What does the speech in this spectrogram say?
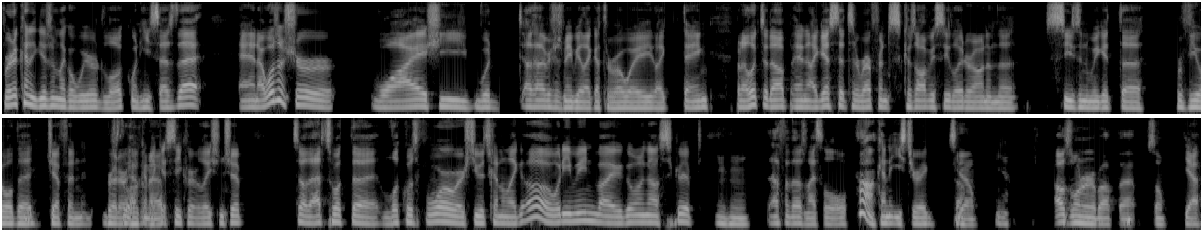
Britta kind of gives him like a weird look when he says that, and I wasn't sure why she would. I thought it was just maybe like a throwaway like thing, but I looked it up, and I guess it's a reference because obviously later on in the season we get the reveal that Jeff and Britta Still are having like up. a secret relationship. So that's what the look was for, where she was kind of like, "Oh, what do you mean by going off script?" hmm I thought that was a nice little Huh. kind of Easter egg. So Yeah. yeah, i was wondering about that so Yeah,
